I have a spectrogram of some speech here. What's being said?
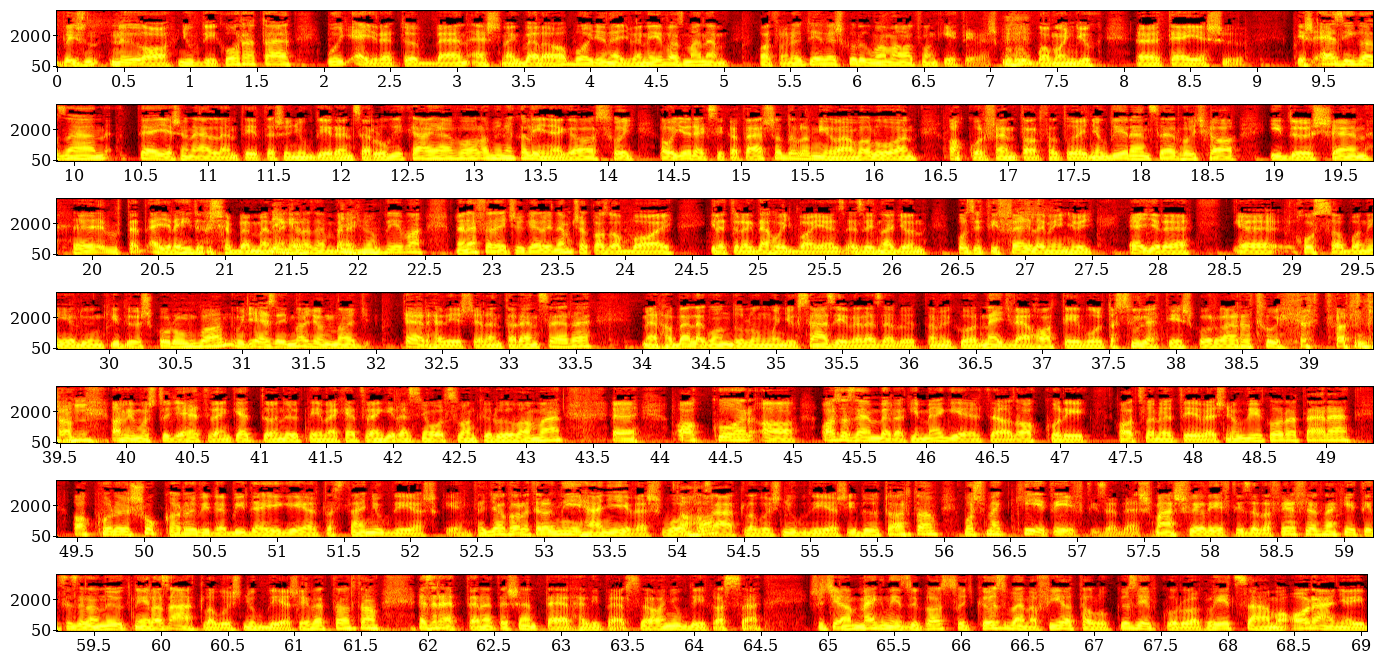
és nő a nyugdíjkorhatár, úgy egyre többen esnek bele abba, hogy a 40 év az már nem 65 éves korukban, már 62 éves korukban mondjuk teljesül. És ez igazán teljesen ellentétes a nyugdíjrendszer logikájával, aminek a lényege az, hogy ahogy öregszik a társadalom, nyilvánvalóan akkor fenntartható egy nyugdíjrendszer, hogyha idősen, eh, tehát egyre idősebben mennek Igen, el az emberek nyugdíjba. Mert ne felejtsük el, hogy nem csak az a baj, illetőleg dehogy baj, ez, ez egy nagyon pozitív fejlemény, hogy egyre e, hosszabban élünk időskorunkban. Ugye ez egy nagyon nagy terhelés jelent a rendszerre, mert ha belegondolunk mondjuk száz évvel ezelőtt, amikor 46 év volt a születéskor várható élettartam, uh-huh. ami most ugye 72 a nőknél meg 79-80 körül van már, eh, akkor a, az az ember, aki megélte az akkori 65 éves nyugdíjkorhatárát, akkor ő sokkal rövidebb ideig élt aztán nyugdíjasként. Tehát gyakorlatilag néhány éves volt Aha. az átlagos nyugdíjas időtartam, most meg két évtizedes, másfél évtized a férfiaknak, két évtized a nőknél az átlagos nyugdíjas élettartam. Ez rettenetesen terheli persze a nyugdíjkasszát. És hogyha megnézzük azt, hogy közben a fiatalok, középkorúak létszáma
